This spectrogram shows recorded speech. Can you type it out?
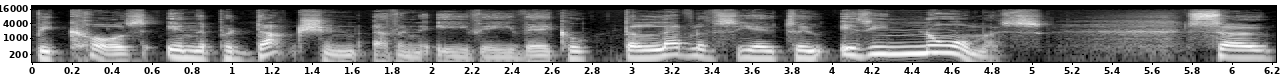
Because in the production of an EV vehicle, the level of CO2 is enormous. So,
